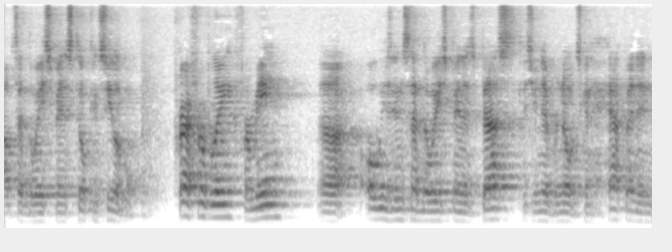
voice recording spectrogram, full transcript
outside the waistband is still concealable. Preferably, for me, uh, always inside the waistband is best because you never know what's going to happen and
